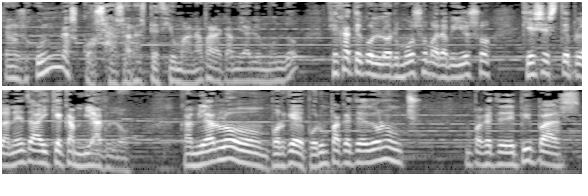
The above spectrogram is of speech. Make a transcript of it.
Se nos ocurren unas cosas a la especie humana para cambiar el mundo. Fíjate con lo hermoso, maravilloso que es este planeta, hay que cambiarlo. Cambiarlo, ¿por qué? Por un paquete de donuts un paquete de pipas,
